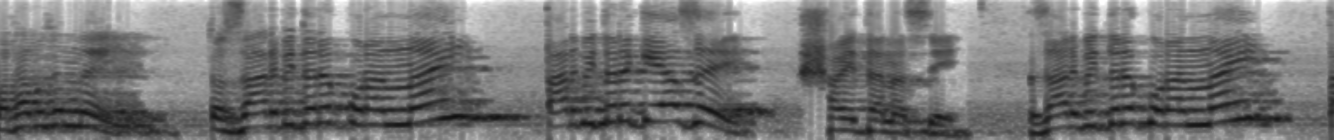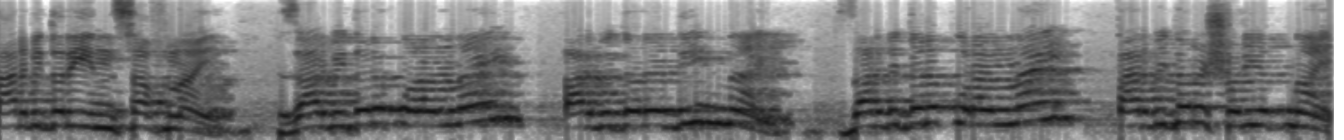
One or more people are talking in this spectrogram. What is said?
কথা বুঝেন নাই? তো যার ভিতরে কোরআন নাই, তার ভিতরে কে আছে? শয়তান আছে। যার ভিতরে কোরআন নাই, তার ভিতরে ইনসাফ নাই। যার ভিতরে কোরআন নাই, তার ভিতরে দিন নাই। যার ভিতরে কোরআন নাই, তার ভিতরে শরীয়ত নাই।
